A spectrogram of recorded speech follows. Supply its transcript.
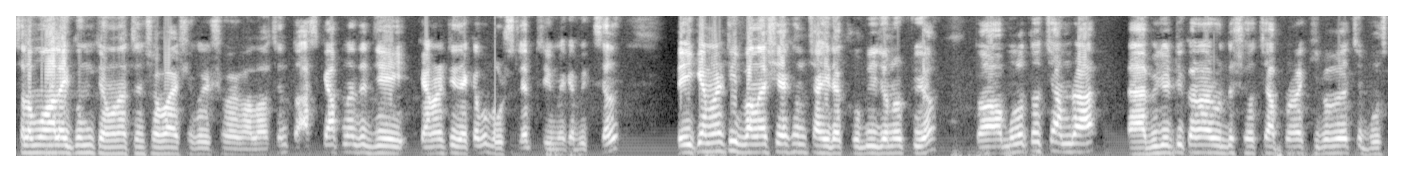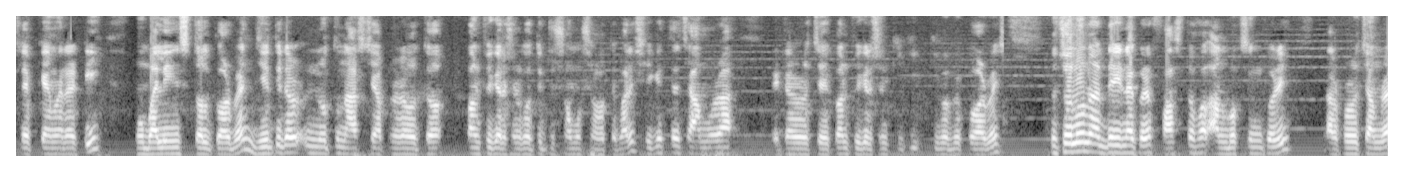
আসসালামু আলাইকুম, কেমন আছেন সবাই? আশা করি সবাই ভালো আছেন। তো আজকে আপনাদের যে ক্যামেরাটি দেখাবো বোর্ড স্ল্যাব থ্রি মেগাপিক্সেল তো এই ক্যামেরাটি বাংলাদেশে এখন চাহিদা খুবই জনপ্রিয়। তো মূলত হচ্ছে আমরা ভিডিওটি করার উদ্দেশ্য হচ্ছে আপনারা কীভাবে হচ্ছে বোর্ড ক্যামেরাটি মোবাইলে ইনস্টল করবেন। যেহেতু এটা নতুন আসছে, আপনারা হয়তো কনফিগারেশন করতে একটু সমস্যা হতে পারে। সেক্ষেত্রে হচ্ছে আমরা এটার হচ্ছে কনফিগারেশন কি কি, কীভাবে করবেন? তো চলুন আর দেরি না করে ফার্স্ট অফ অল আনবক্সিং করি। তারপর হচ্ছে আমরা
